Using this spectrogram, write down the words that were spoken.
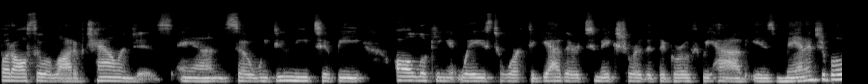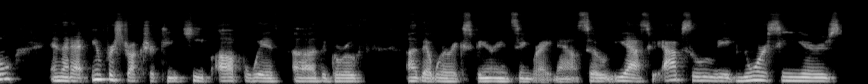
but also a lot of challenges. And so, we do need to be all looking at ways to work together to make sure that the growth we have is manageable and that our infrastructure can keep up with uh, the growth uh, that we're experiencing right now. So, yes, we absolutely ignore seniors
